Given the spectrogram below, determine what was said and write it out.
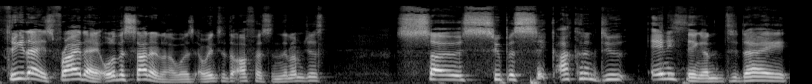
three days. Friday, all of a sudden, I was I went to the office, and then I'm just so super sick. I couldn't do anything. And today,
